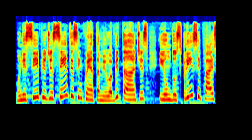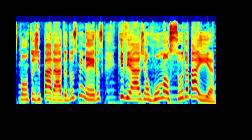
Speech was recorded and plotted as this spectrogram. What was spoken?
município de 150 mil habitantes e um dos principais pontos de parada dos mineiros que viajam rumo ao sul da Bahia.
